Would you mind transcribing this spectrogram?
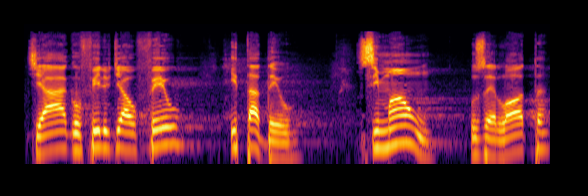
Tiago, filho de Alfeu, e Tadeu, Simão, o zelota,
